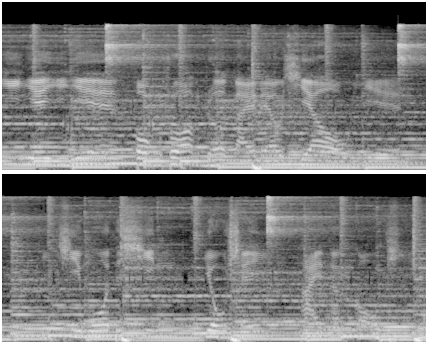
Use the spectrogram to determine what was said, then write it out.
一年一年风霜遮盖了笑颜，你寂寞的心，有谁还能够体会？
